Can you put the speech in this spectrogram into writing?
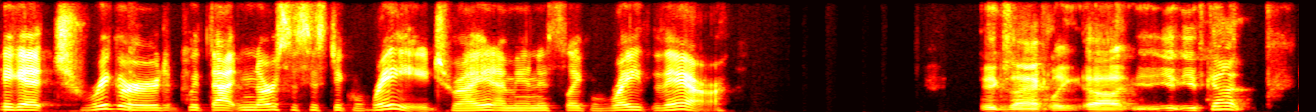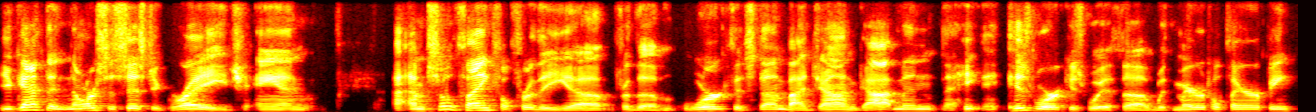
they get triggered with that narcissistic rage, right? I mean it's like right there. Exactly. Uh, you, you've got you've got the narcissistic rage, and I'm so thankful for the uh, for the work that's done by John Gottman. He, his work is with uh, with marital therapy,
